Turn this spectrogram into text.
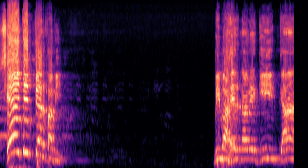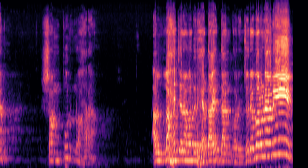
সেই দিন পেয়ার পাবি। বিবাহের নামে গীত গান সম্পূর্ণ হারাম। আল্লাহ যেন আমাদের হেদায়েত দান করেন। জোরে বলুন আমি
